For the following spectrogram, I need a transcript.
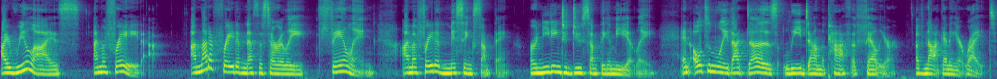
I realize I'm afraid. I'm not afraid of necessarily failing. I'm afraid of missing something or needing to do something immediately. And ultimately, that does lead down the path of failure, of not getting it right.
